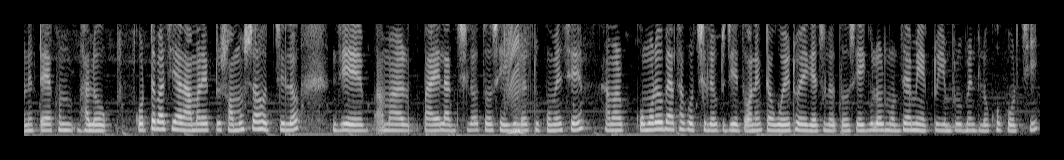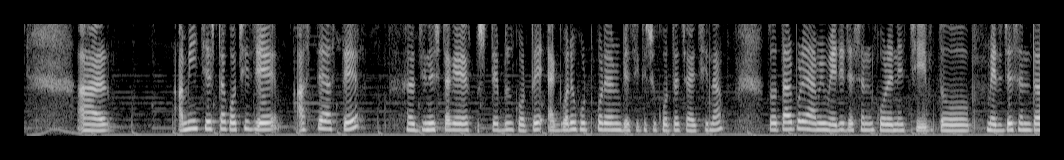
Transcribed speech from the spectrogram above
অনেকটাই এখন ভালো করতে পারছি। আর আমার একটু সমস্যা হচ্ছিল যে আমার পায়ে লাগছিল, তো সেইগুলো একটু কমেছে। আমার কোমরেও ব্যথা করছিল একটু, যেহেতু অনেকটা ওয়েট হয়ে গেছিল, তো সেইগুলোর মধ্যে আমি একটু ইম্প্রুভমেন্ট লক্ষ্য করছি। আর আমি চেষ্টা করছি যে আস্তে আস্তে জিনিসটাকে স্টেবল করতে। একবারে হুট করে আমি বেশি কিছু করতে চাইছি না। তো তারপরে আমি মেডিটেশন করে নিচ্ছি। তো মেডিটেশনটা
